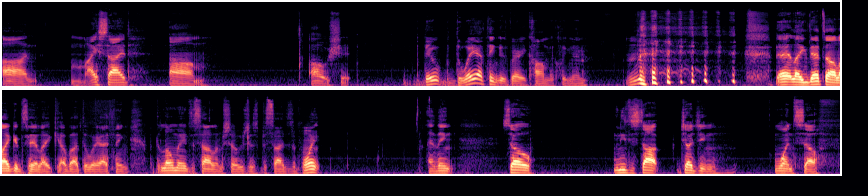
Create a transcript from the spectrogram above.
on my side, um, oh shit, they, the way I think is very comically, man. that like that's all I can say like about the way I think. But the Low Mange Asylum show is just besides the point. I think so. We need to stop judging oneself.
